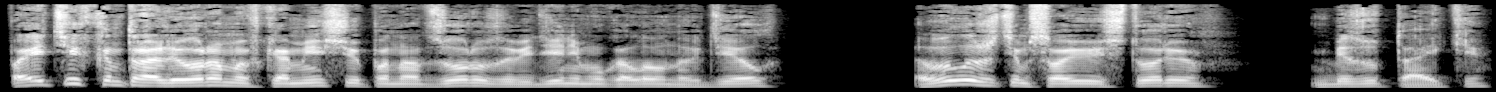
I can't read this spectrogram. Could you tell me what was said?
Пойти к контролерам и в комиссию по надзору за ведением уголовных дел, выложить им свою историю, без утайки.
